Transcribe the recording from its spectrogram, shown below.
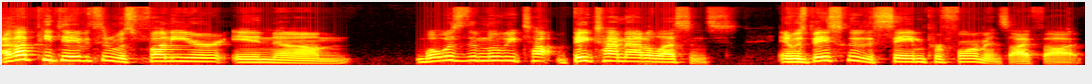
I thought Pete Davidson was funnier in um, what was the movie? Top Big Time Adolescence. And it was basically the same performance. I thought.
